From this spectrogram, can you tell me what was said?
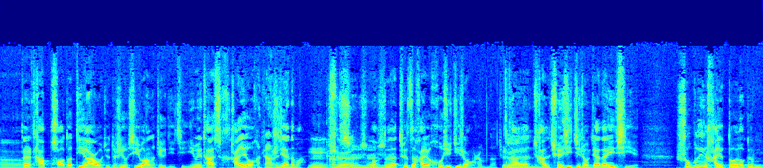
嗯，但是他跑到第二，我觉得是有希望的这个机器，因为它还有很长时间的嘛。嗯是是是我们都，在推测还有后续机种什么的，就是它它的全系机种加在一起，说不定还有都有跟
